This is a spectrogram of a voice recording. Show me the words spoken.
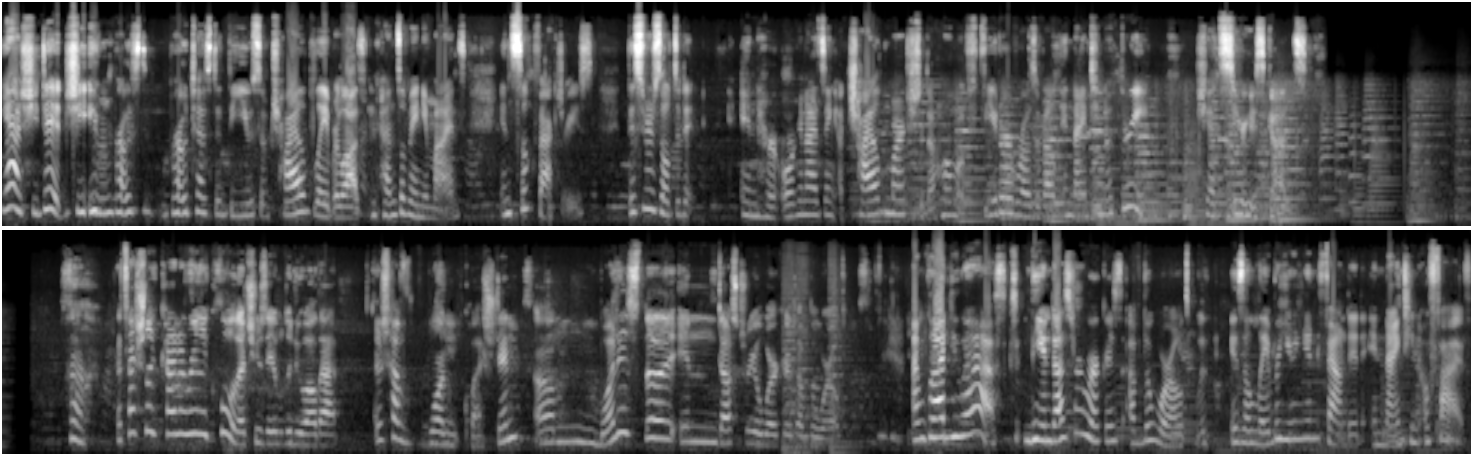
Yeah, she did. She even pro- protested the use of child labor laws in Pennsylvania mines and silk factories. This resulted in her organizing a child march to the home of Theodore Roosevelt in 1903. She had serious guts. Huh. That's actually kind of really cool that she was able to do all that. I just have one question. Um, what is the Industrial Workers of the World? I'm glad you asked. The Industrial Workers of the World is a labor union founded in 1905.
